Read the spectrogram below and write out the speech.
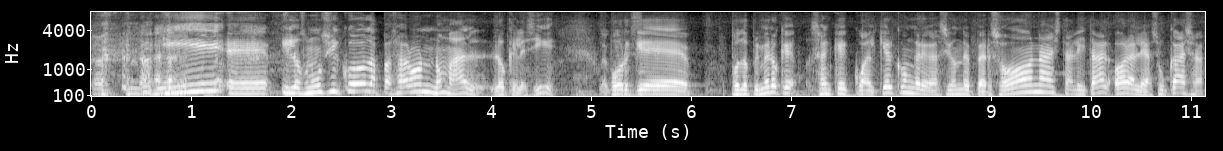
y, eh, y los músicos la pasaron no mal, lo que le sigue. Porque, pues lo primero que, saben que cualquier congregación de personas, tal y tal, órale, a su casa.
